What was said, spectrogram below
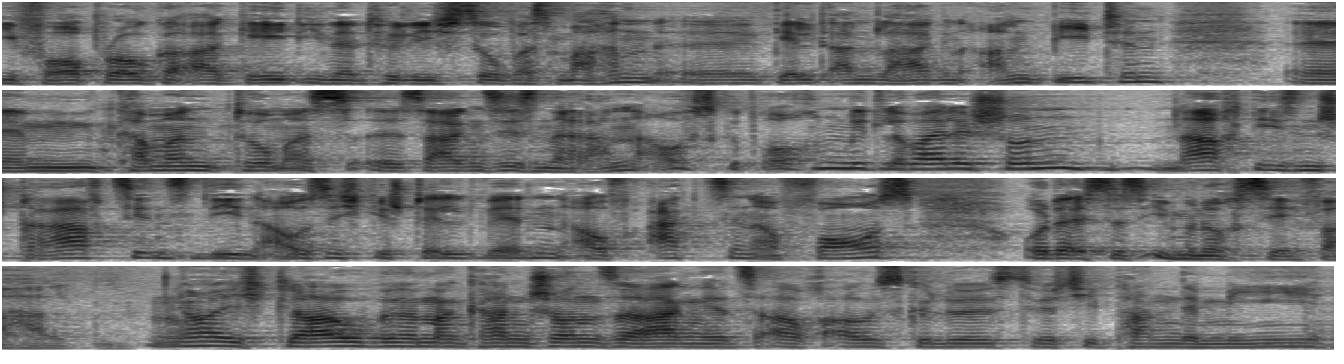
die Vorbroker AG, die natürlich sowas machen, äh, Geldanlagen anbieten. Ähm, kann man, Thomas, äh, sagen, Sie sind ran ausgebrochen mittlerweile schon nach diesen Strafzinsen, die in Aussicht gestellt werden auf Aktien, auf Fonds oder ist das immer noch sehr verhalten? Ja, ich glaube, man kann schon sagen, jetzt auch aus ausgelöst durch die Pandemie,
